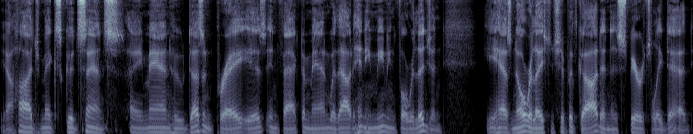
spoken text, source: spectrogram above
Yeah, Hodge makes good sense. A man who doesn't pray is, in fact, a man without any meaningful religion. He has no relationship with God and is spiritually dead.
